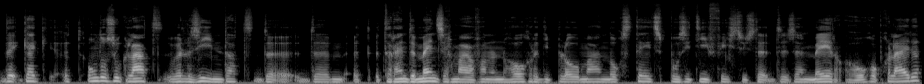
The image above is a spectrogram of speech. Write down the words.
de, kijk, het onderzoek laat willen zien dat de, de, het, het, rendement zeg maar, van een hogere diploma nog steeds positief is. Dus er zijn meer hoogopgeleiden.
